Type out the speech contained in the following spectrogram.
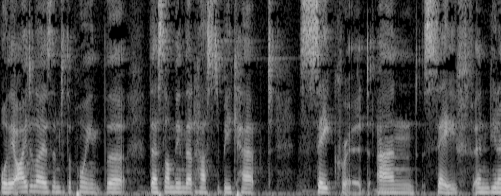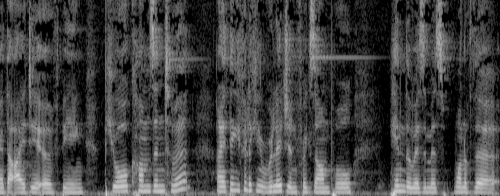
or they idolize them to the point that they're something that has to be kept sacred and safe. And you know, the idea of being pure comes into it. And I think if you're looking at religion, for example, Hinduism is one of the,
